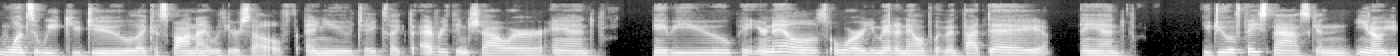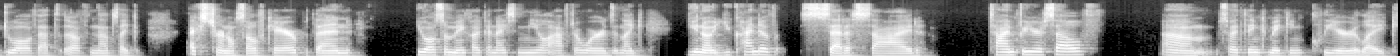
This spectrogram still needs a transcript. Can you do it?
once a week you do like a spa night with yourself and you take like the everything shower and maybe you paint your nails or you made a nail appointment that day and you do a face mask and you know you do all of that stuff and that's like external self-care but then you also make like a nice meal afterwards and like you know you kind of set aside time for yourself. Um so i think making clear like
